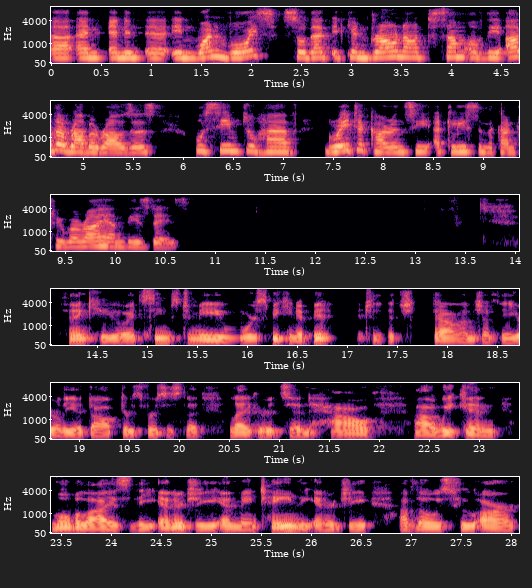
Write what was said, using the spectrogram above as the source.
uh, and, and in, uh, in one voice so that it can drown out some of the other rabble rousers who seem to have greater currency, at least in the country where I am these days. Thank you. It seems to me we're speaking a bit to the challenge of the early adopters versus the laggards and how uh, we can mobilize the energy and maintain the energy of those who are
